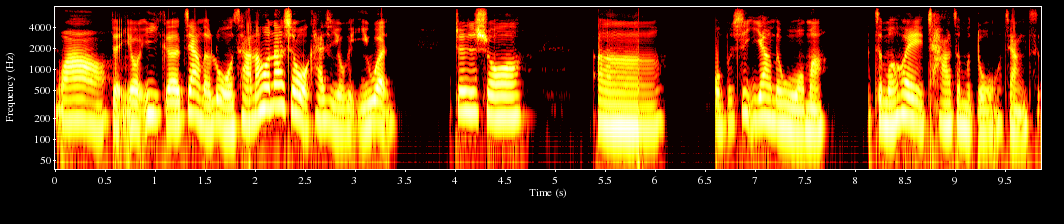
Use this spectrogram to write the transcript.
哇哦，对，有一个这样的落差。然后那时候我开始有个疑问。就是说，呃，我不是一样的我吗？怎么会差这么多？这样子，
